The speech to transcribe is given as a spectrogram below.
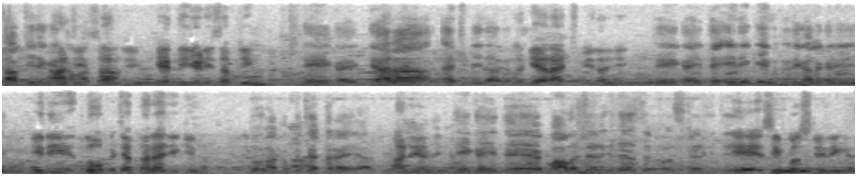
ਸਬਜ਼ੀ ਦੇ ਖੇਤਾਂ ਹਾਂਜੀ। ਸਬਜ਼ੀ ਖੇਤੀ ਜਿਹੜੀ ਸਬਜ਼ੀ। ਠੀਕ ਹੈ ਜੀ, 11 ਐਚਪੀ ਦਾ ਆ ਗਿਆ ਬਾਈ ਜੀ। 11 HP ਦਾ ਜੀ। ਠੀਕ ਹੈ ਤੇ ਇਹਦੀ ਕੀਮਤ ਦੀ ਗੱਲ ਕਰੀਏ ਜੀ। ਇਹਦੀ 275 ਹੈ ਜੀ ਕੀਮਤ। 275000 ਰੁਪਏ। ਹਾਂਜੀ ਹਾਂਜੀ। ਠੀਕ ਹੈ ਜੀ ਤੇ ਪਾਵਰ ਸਟੀਅਰਿੰਗ ਜਾਂ ਸਿੰਪਲ ਸਟੀਅਰਿੰਗ ਜੀ। ਇਹ ਸਿੰਪਲ ਸਟੀਅਰਿੰਗ ਹੈ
